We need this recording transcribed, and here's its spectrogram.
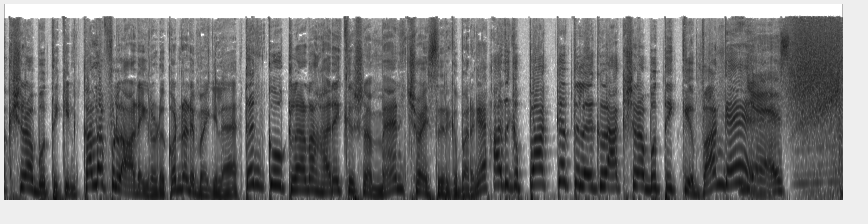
அக்ஷரா புத்திக்கின் கலர்ஃபுல் ஆடைகளோட கொண்டாடி மகிழ தென்கு கிளானா ஹரே கிருஷ்ணா மேன் சாய்ஸ் இருக்கு பாருங்க. அதுக்கு பக்கத்துல இருக்கிற அக்ஷரா புத்திக்கு வாங்க. எஸ்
